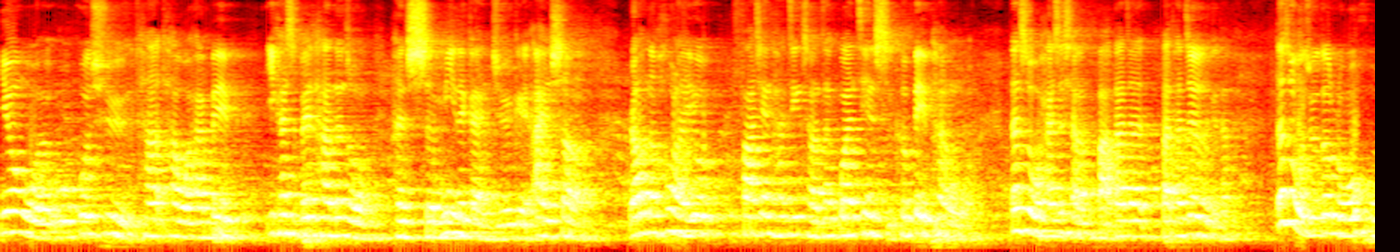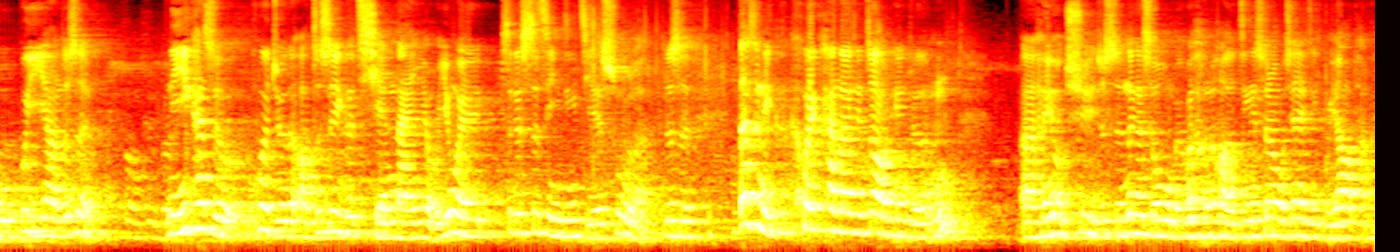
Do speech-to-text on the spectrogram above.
因为我我过去他他我还被一开始被他那种很神秘的感觉给爱上，然后呢后来又发现他经常在关键时刻背叛我，但是我还是想把大家把他介绍给他，但是我觉得罗湖不一样，就是。你一开始会觉得哦，这是一个前男友，因为这个事情已经结束了，就是，但是你会看到一些照片，觉得嗯，呃很有趣，就是那个时候我们有个很好的经历，虽然我现在已经不要他，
